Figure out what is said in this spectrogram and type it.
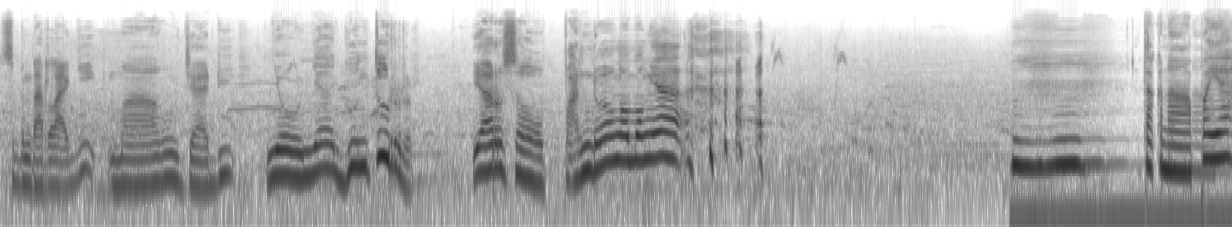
sebentar lagi mau jadi nyonya Guntur. Ya harus sopan dong ngomongnya. Entah kenapa ya.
